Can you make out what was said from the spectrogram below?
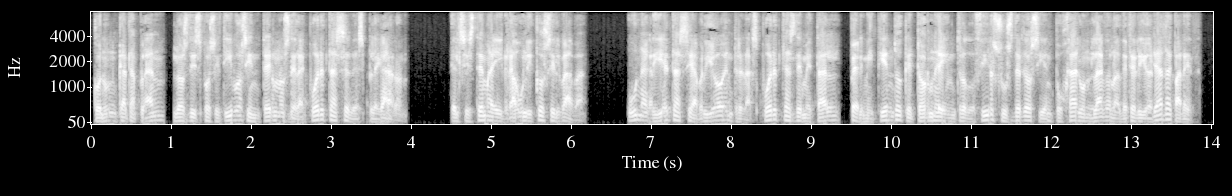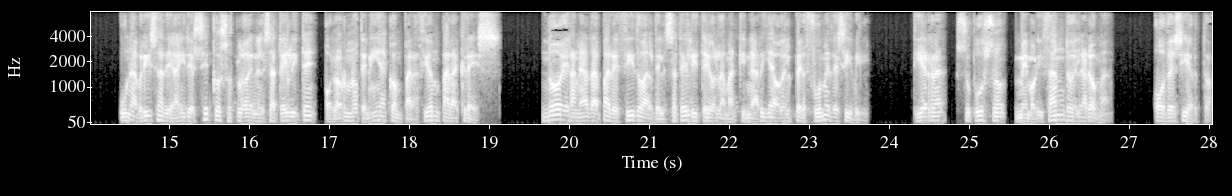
Con un cataplan, los dispositivos internos de la puerta se desplegaron. El sistema hidráulico silbaba. Una grieta se abrió entre las puertas de metal, permitiendo que Torne introducir sus dedos y empujar un lado la deteriorada pared. Una brisa de aire seco sopló en el satélite, olor no tenía comparación para Cres. No era nada parecido al del satélite o la maquinaria o el perfume de Sibyl. Tierra, supuso, memorizando el aroma. O desierto.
